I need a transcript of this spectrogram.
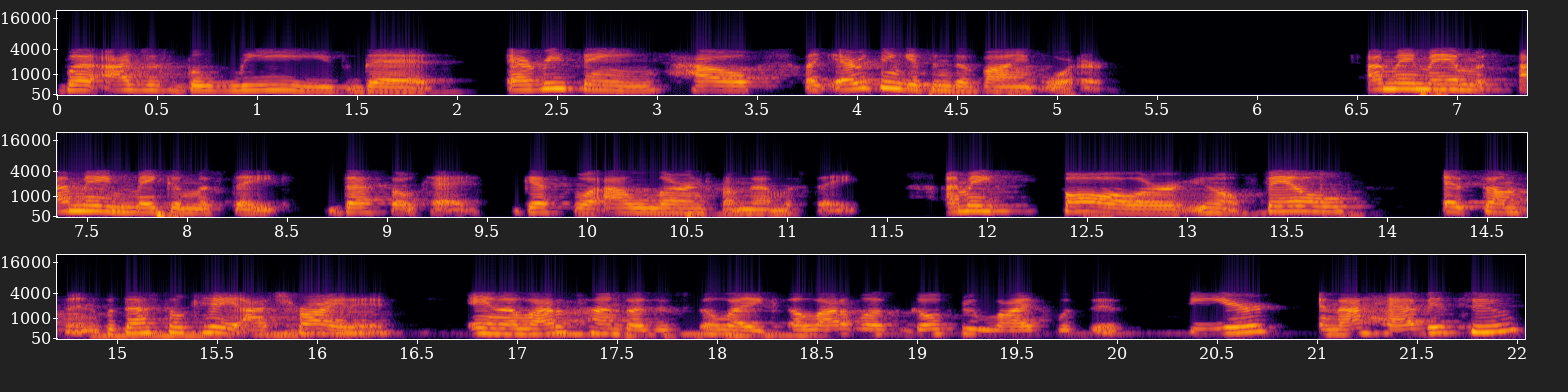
But I just believe that everything, how, like everything is in divine order. I may, may, I may make a mistake. That's okay. Guess what? I learned from that mistake. I may fall or, you know, fail at something, but that's okay. I tried it. And a lot of times I just feel like a lot of us go through life with this fear, and I have it too,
